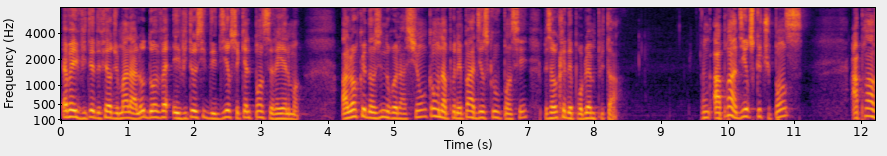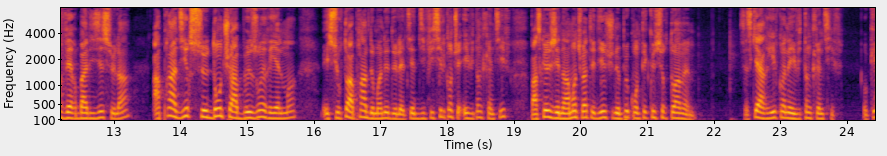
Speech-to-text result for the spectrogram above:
elle va éviter de faire du mal à l'autre, donc elle va éviter aussi de dire ce qu'elle pense réellement. Alors que dans une relation, quand vous n'apprenez pas à dire ce que vous pensez, ben, ça va créer des problèmes plus tard. Donc apprends à dire ce que tu penses, apprends à verbaliser cela, apprends à dire ce dont tu as besoin réellement et surtout apprends à demander de l'aide. C'est difficile quand tu es évitant craintif parce que généralement tu vas te dire tu ne peux compter que sur toi-même. C'est ce qui arrive quand on est évitant craintif. OK?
